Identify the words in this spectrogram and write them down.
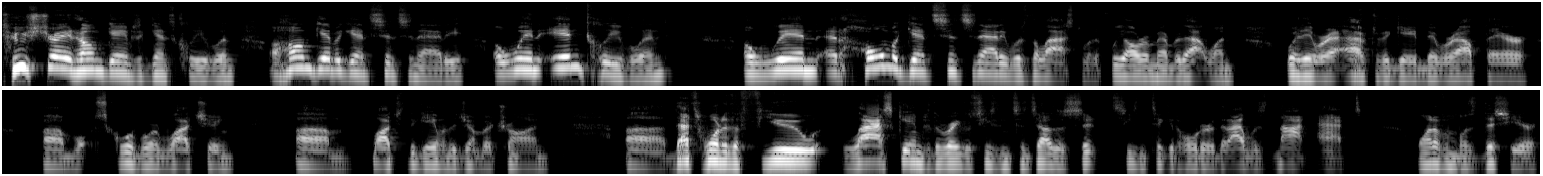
two straight home games against Cleveland, a home game against Cincinnati, a win in Cleveland, a win at home against Cincinnati was the last one. If we all remember that one, where they were after the game, they were out there um, scoreboard watching um, watching the game on the jumbotron. Uh, that's one of the few last games of the regular season since I was a season ticket holder that I was not at. One of them was this year.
